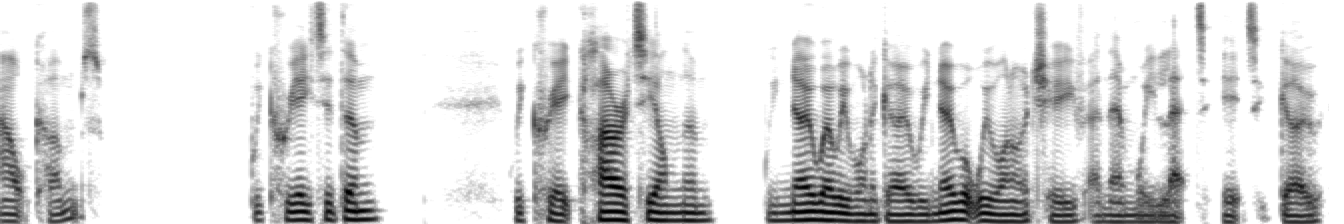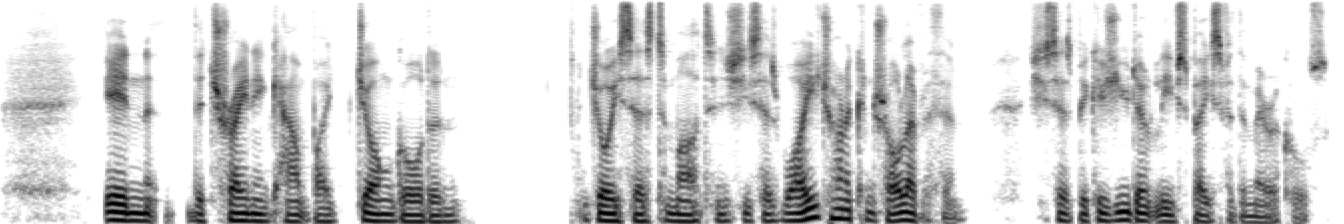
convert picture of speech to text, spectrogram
outcomes, we created them, we create clarity on them, we know where we want to go, we know what we want to achieve, and then we let it go in the training camp by Jon Gordon, Joy says to Martin, she says, Why are you trying to control everything? She says, Because you don't leave space for the miracles.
